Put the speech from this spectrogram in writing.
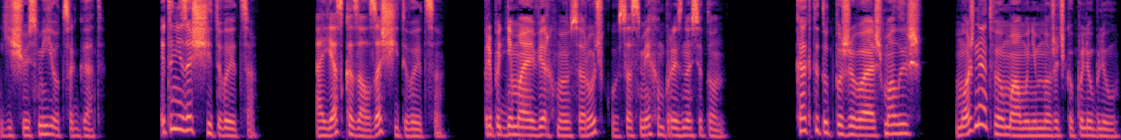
Еще и смеется, гад. «Это не засчитывается». А я сказал, засчитывается. Приподнимая вверх мою сорочку, со смехом произносит он. «Как ты тут поживаешь, малыш? Можно я твою маму немножечко полюблю?»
